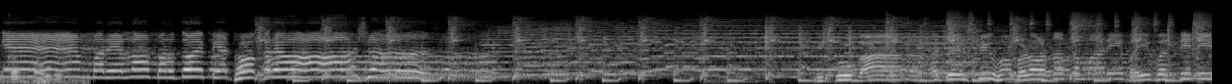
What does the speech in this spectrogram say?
કે મરેલો મરદોય બેઠો કર્યો ભીખુબા અજયશ્રી હોબળો ન તમારી ભાઈબંધીની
